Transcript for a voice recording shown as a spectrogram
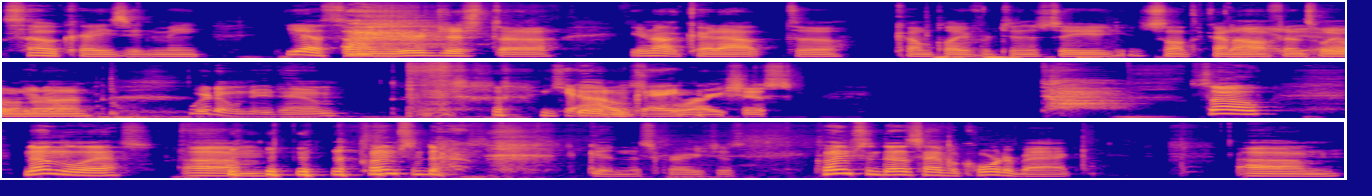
so crazy to me. Yeah, son, you're just uh you're not cut out to come play for Tennessee. It's not the kind of Oh, offense yeah, we want to run. We don't need him. yeah, Goodness okay. gracious. So, nonetheless, um, Clemson does. Goodness gracious, Clemson does have a quarterback. Um,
